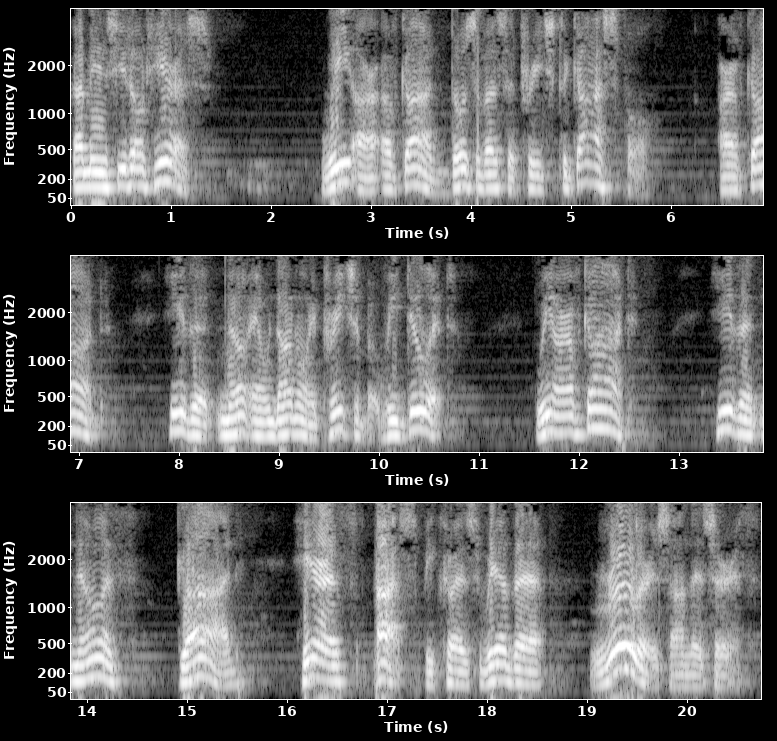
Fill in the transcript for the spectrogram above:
that means you don't hear us. We are of God. Those of us that preach the gospel are of God. He that know, and not only preach it, but we do it. We are of God. He that knoweth God heareth us because we're the rulers on this earth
